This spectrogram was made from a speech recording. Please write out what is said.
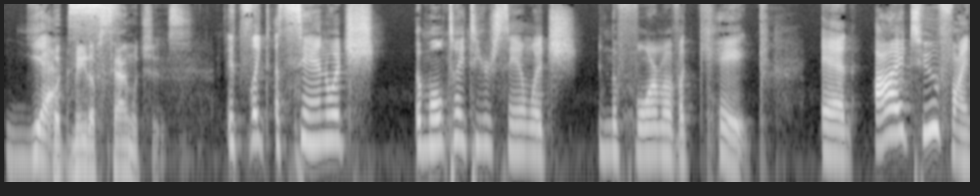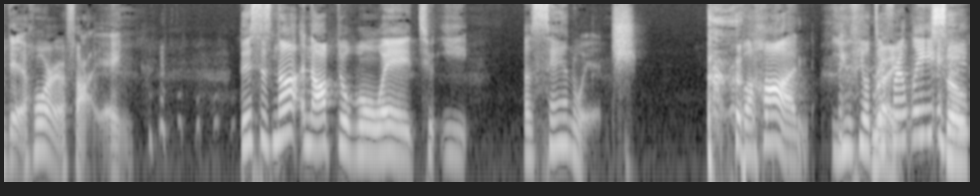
Yes. but made of sandwiches. It's like a sandwich, a multi-tier sandwich in the form of a cake, and I too find it horrifying. this is not an optimal way to eat a sandwich. But Han, you feel differently. so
